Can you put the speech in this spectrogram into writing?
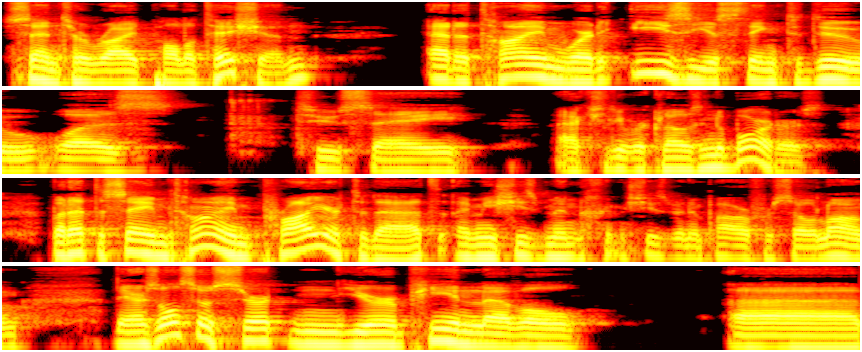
center right politician at a time where the easiest thing to do was to say, actually, we're closing the borders. But at the same time, prior to that, I mean, she's been she's been in power for so long. There's also certain European level uh,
